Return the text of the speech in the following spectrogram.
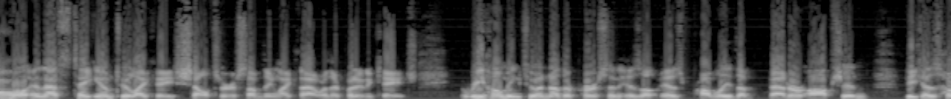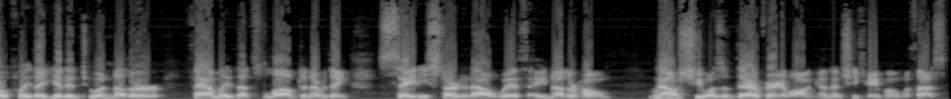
and Well, and that's taking them to like a shelter or something like that where they're put in a cage. Rehoming to another person is a, is probably the better option because hopefully they get into another family that's loved and everything. Sadie started out with another home. Now she wasn't there very long, and then she came home with us.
